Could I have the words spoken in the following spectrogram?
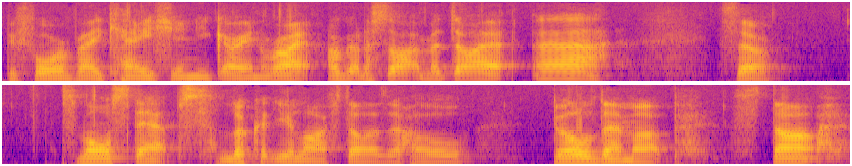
before a vacation. You're going right. I've got to start my diet. Ah, so small steps. Look at your lifestyle as a whole. Build them up. Start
